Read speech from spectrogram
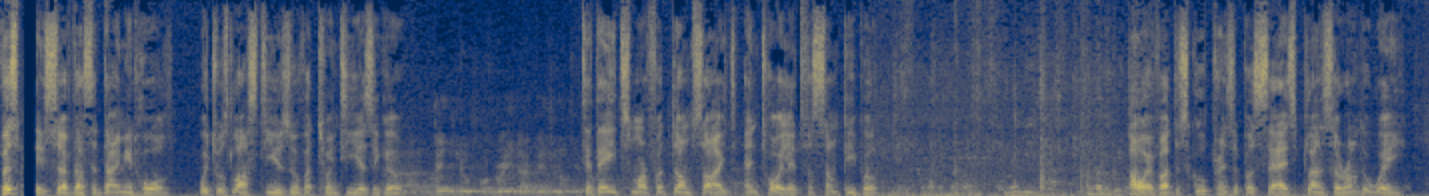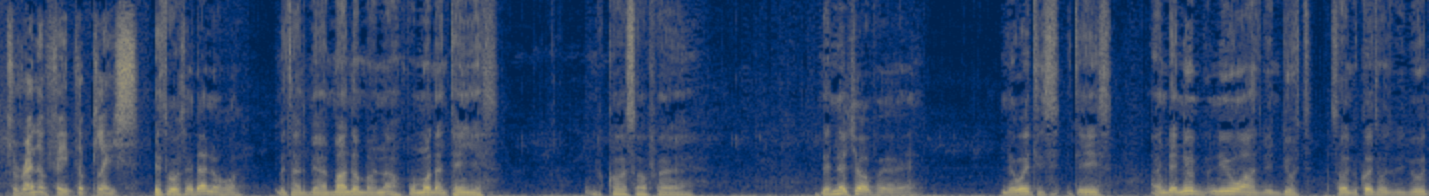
This place served as a dining hall, which was last used over 20 years ago. Today it's more for dump site and toilet for some people. However, the school principal says plans are underway to renovate the place. It was a dining hall but had been abandoned by now for more than 10 years because of uh, the nature of uh, the way it is, it is, and the new new one has been built. So because it was built,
